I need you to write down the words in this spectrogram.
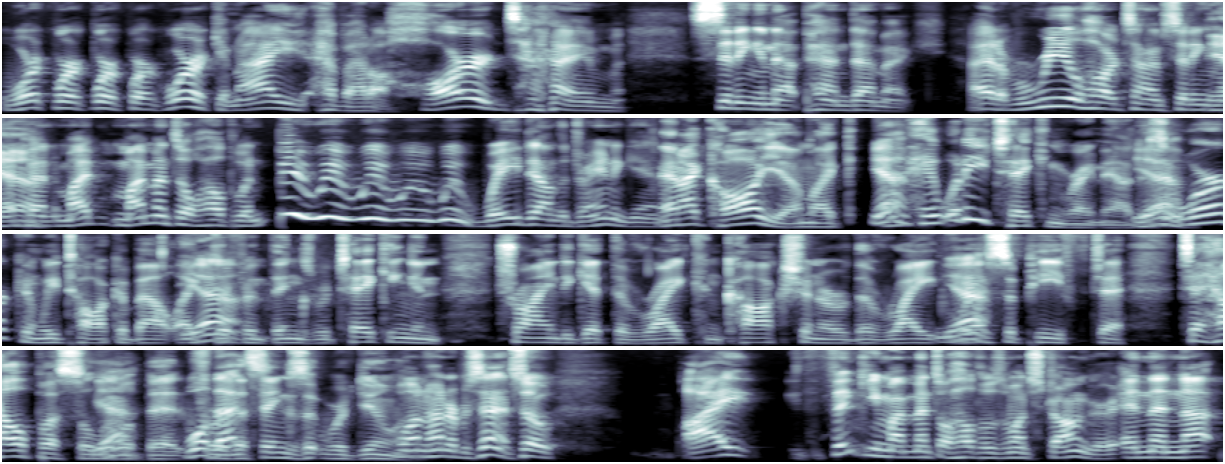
work, work, work, work, work. And I have had a hard time sitting in that pandemic. I had a real hard time sitting in Yeah. that pandemic. My, my mental health went woo, woo, woo, woo, way down the drain again. And I call you. I'm like, Yeah. hey, what are you taking right now? Does Yeah. it work? And we talk about like Yeah. different things we're taking and trying to get the right concoction or the right recipe to to help us a little bit Well, for the things that we're doing. One hundred percent. So I thinking my mental health was much stronger, and then not,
